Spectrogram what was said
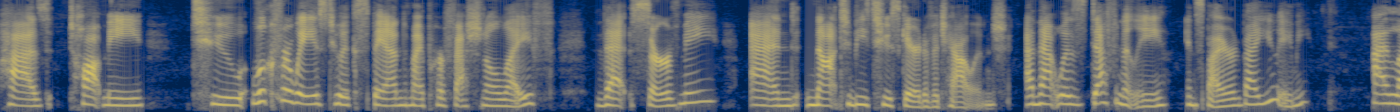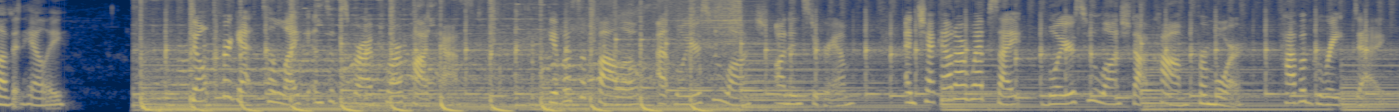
has taught me to look for ways to expand my professional life that serve me and not to be too scared of a challenge. And that was definitely inspired by you, Amy. I love it, Haley. Don't forget to like and subscribe to our podcast. Give us a follow at Lawyers Who Launch on Instagram and check out our website, lawyerswholaunch.com, for more. Have a great day.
